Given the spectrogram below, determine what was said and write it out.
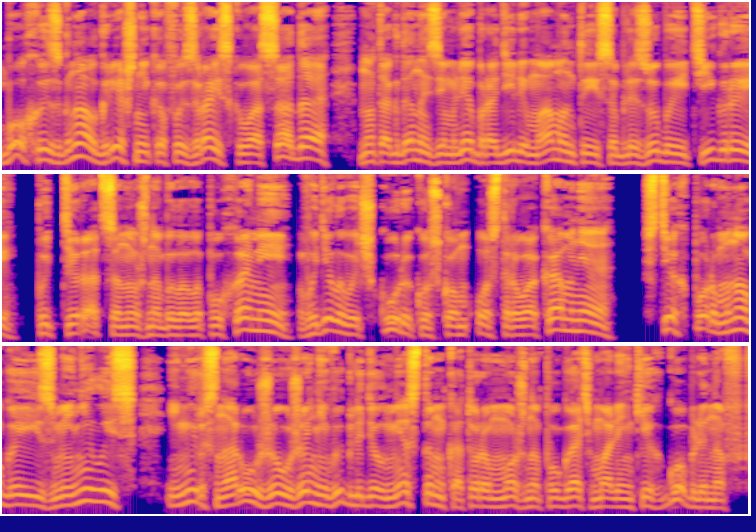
Бог изгнал грешников из райского сада, но тогда на земле бродили мамонты и саблезубые тигры, подтираться нужно было лопухами, выделывать шкуры куском острого камня, с тех пор многое изменилось, и мир снаружи уже не выглядел местом, которым можно пугать маленьких гоблинов,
